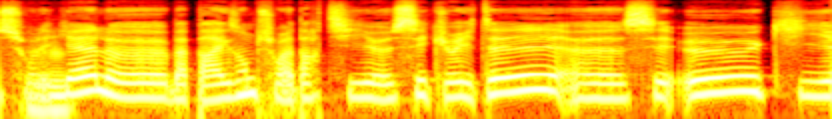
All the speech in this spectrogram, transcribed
sur mhm. lesquelles, bah, par exemple sur la partie sécurité, c'est eux qui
